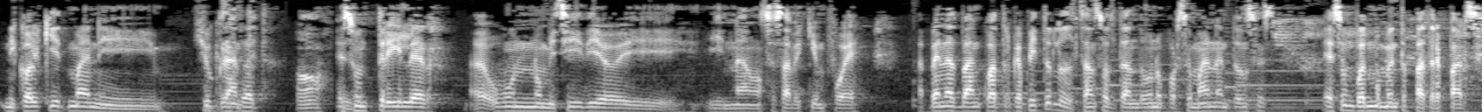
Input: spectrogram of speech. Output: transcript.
Nicole Kidman y Hugh Grant. Oh, Es un thriller, eh, hubo un homicidio y, y no se sabe quién fue. Apenas van cuatro capítulos, le están soltando uno por semana, entonces es un buen momento para treparse.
